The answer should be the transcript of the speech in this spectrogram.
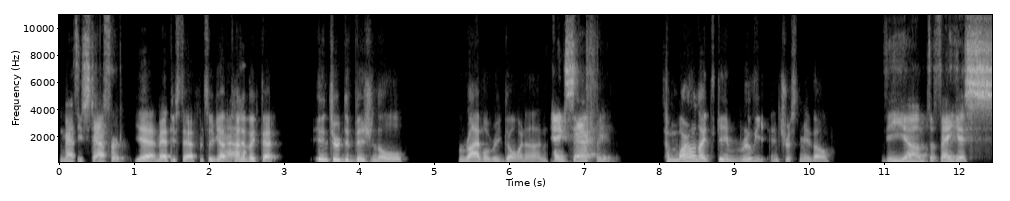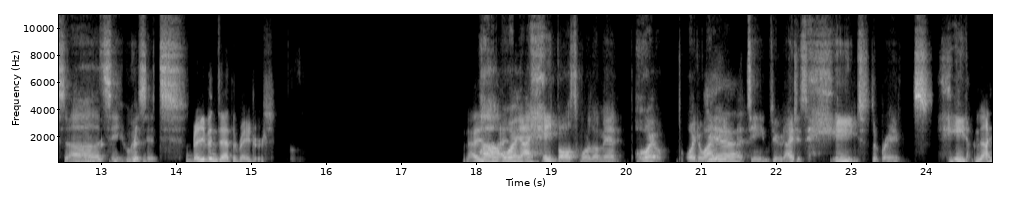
Matthew Stafford. Yeah, Matthew Stafford. So you got kind of like that interdivisional rivalry going on. Exactly. Tomorrow night's game really interests me though. The um the Vegas uh Um, let's see who is it? Ravens at the Raiders. I- Oh I- boy, I hate Baltimore though, man. Boy, oh boy, do I Yeah. hate that team, dude. I just hate the Ravens. Hate them. I,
